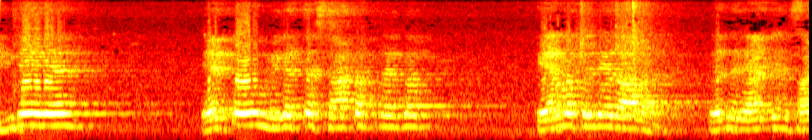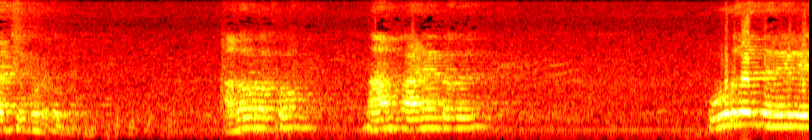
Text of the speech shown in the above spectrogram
ഇന്ത്യയിലെ ഏറ്റവും മികച്ച സ്റ്റാർട്ടപ്പ് രംഗം കേരളത്തിന്റെതാണ് എന്ന് രാജ്യം സാക്ഷ്യപ്പെടുത്തുന്നു. അതോടൊപ്പം നാം കാണേണ്ടത് കൂടുതൽ നിലയിലെ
